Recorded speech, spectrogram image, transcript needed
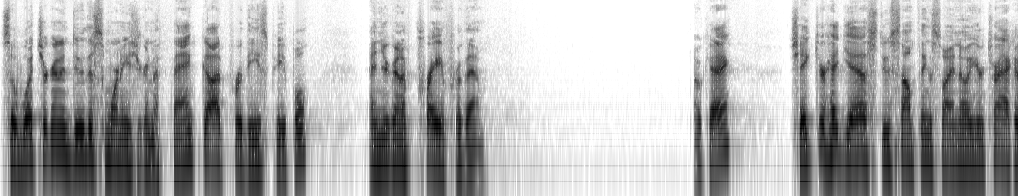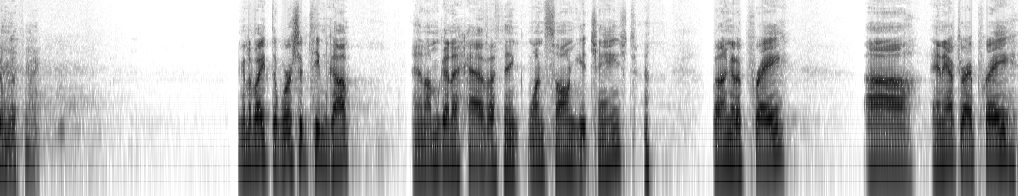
So, what you're going to do this morning is you're going to thank God for these people and you're going to pray for them. Okay? Shake your head yes, do something so I know you're tracking with me. I'm going to invite the worship team up, and I'm going to have, I think, one song get changed. but I'm going to pray. Uh, and after I pray,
